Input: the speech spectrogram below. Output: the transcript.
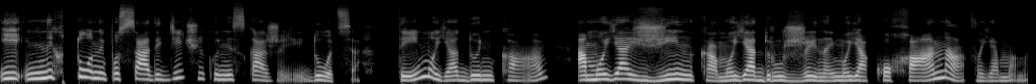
І ніхто не посадить дівчинку, не скаже їй, доця, ти моя донька. А моя жінка, моя дружина і моя кохана, твоя мама,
